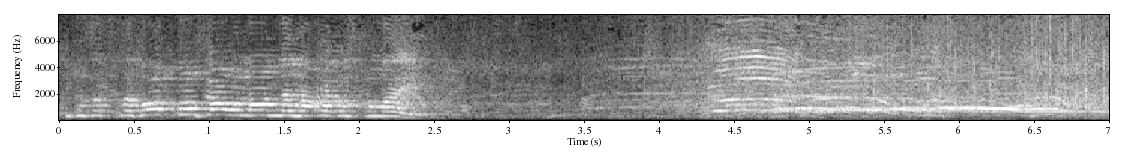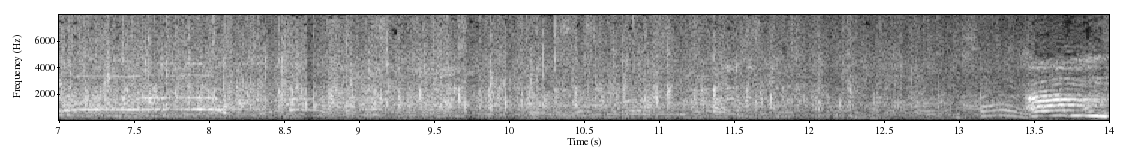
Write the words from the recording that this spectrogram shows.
Because it's a lot more going on than I have us believe. Um,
